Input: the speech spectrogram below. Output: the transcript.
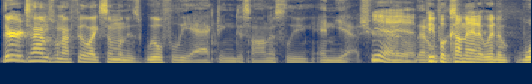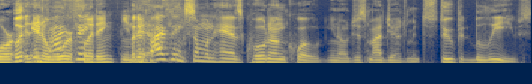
there are times when I feel like someone is willfully acting dishonestly, and yeah, sure. Yeah, that'll- yeah. that'll People come at it with a war But in a I war think- footing. You but know? if I think someone has quote unquote, you know, just my judgment, stupid beliefs,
